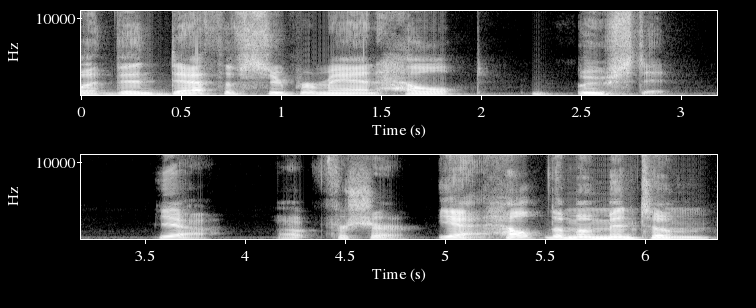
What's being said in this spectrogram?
but then Death of Superman helped boost it. Yeah, uh, for sure. Yeah, help the momentum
